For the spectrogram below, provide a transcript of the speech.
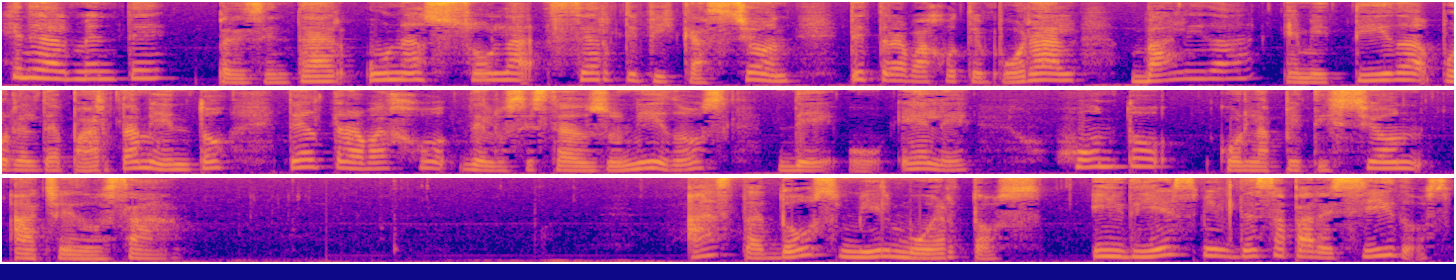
Generalmente, presentar una sola certificación de trabajo temporal válida emitida por el Departamento del Trabajo de los Estados Unidos, DOL, junto con la petición H2A hasta 2.000 muertos y 10.000 desaparecidos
